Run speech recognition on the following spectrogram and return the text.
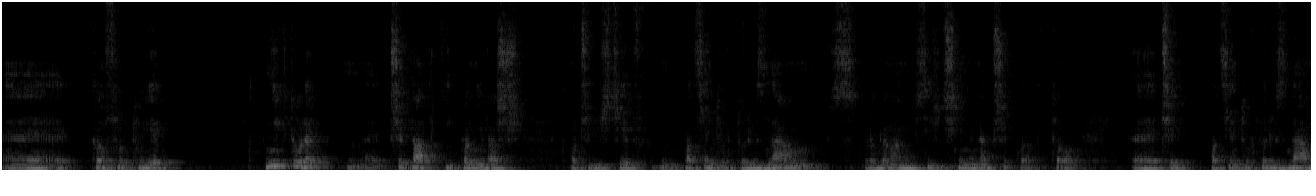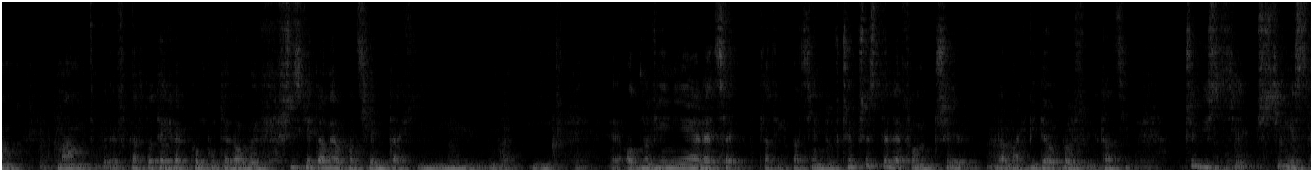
e, konsultuję niektóre e, przypadki, ponieważ oczywiście pacjentów, których znam z problemami psychicznymi na przykład, to e, czy pacjentów, których znam, mam w, w kartotekach komputerowych wszystkie dane o pacjentach i, i odnowienie recept dla tych pacjentów, czy przez telefon, czy w ramach wideokonsultacji. Oczywiście jest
